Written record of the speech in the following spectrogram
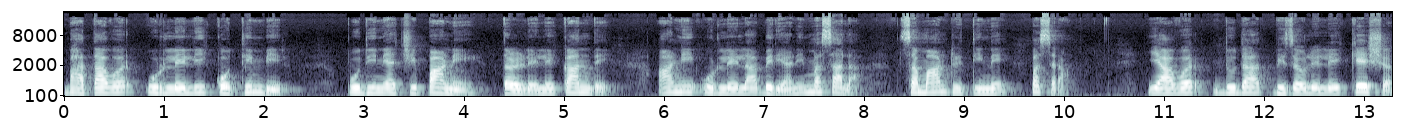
भातावर उरलेली कोथिंबीर पुदिन्याची पाने तळलेले कांदे आणि उरलेला बिर्याणी मसाला समान रीतीने पसरा. यावर दुधात भिजवलेले केशर.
